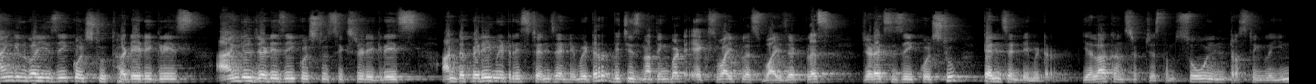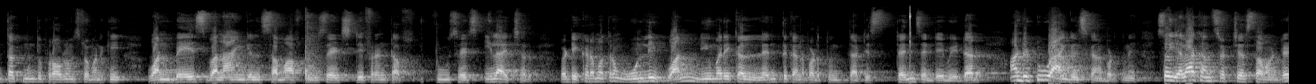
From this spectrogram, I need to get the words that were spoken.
angle Y is equals to thirty degrees angle Z is equals to sixty degrees and the perimeter is 10 centimeter which is nothing but xy plus yz plus zx is equals to 10 centimeter. ఎలా కన్స్ట్రక్ట్ చేస్తాం? సో ఇంట్రెస్టింగ్లీ ఇంతకు ముందు మనకి one base one angle sum of two sides different of two sides ఇలా ఇచ్చారు. బట్ ఇక్కడ మాత్రం ఓన్లీ వన్ న్యూమరికల్ లెంత్ కనపడుతుంది. That is ten centimeter and two angles కనపడుతున్నాయి. సో ఎలా కన్స్ట్రక్ట్ చేస్తామంటే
